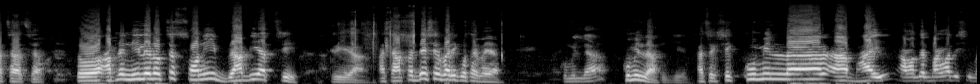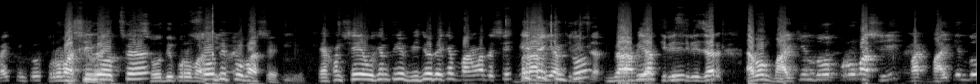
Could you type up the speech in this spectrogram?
আচ্ছা আচ্ছা। তো আপনি নিলেন হচ্ছে সনি ব্রাভিয়া থ্রি আচ্ছা আপনার দেশের বাড়ি কোথায় ভাইয়া? কুমিল্লা। কুমিল্লা? আচ্ছা সেই কুমিল্লার ভাই আমাদের বাংলাদেশি ভাই কিন্তু প্রবাসী ছিল হচ্ছে সৌদি প্রবাসী সৌদি প্রবাসে। এখন সে ওখান থেকে ভিডিও দেখে বাংলাদেশে এসে কিন্তু ব্রাভিয়া থ্রি থ্রি সিরিজের এবং ভাই কিন্তু প্রবাসী বাট ভাই কিন্তু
